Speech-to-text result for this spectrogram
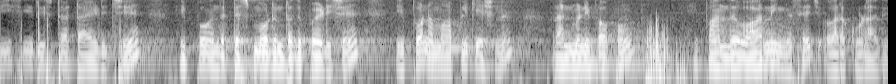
பிசி ரீஸ்டார்ட் ஆகிடுச்சு இப்போது அந்த டெஸ்ட் மோடுன்றது போயிடுச்சு. இப்போது நம்ம அப்ளிகேஷனை ரன் பண்ணி பார்ப்போம். இப்போ அந்த வார்னிங் மெசேஜ் வரக்கூடாது.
